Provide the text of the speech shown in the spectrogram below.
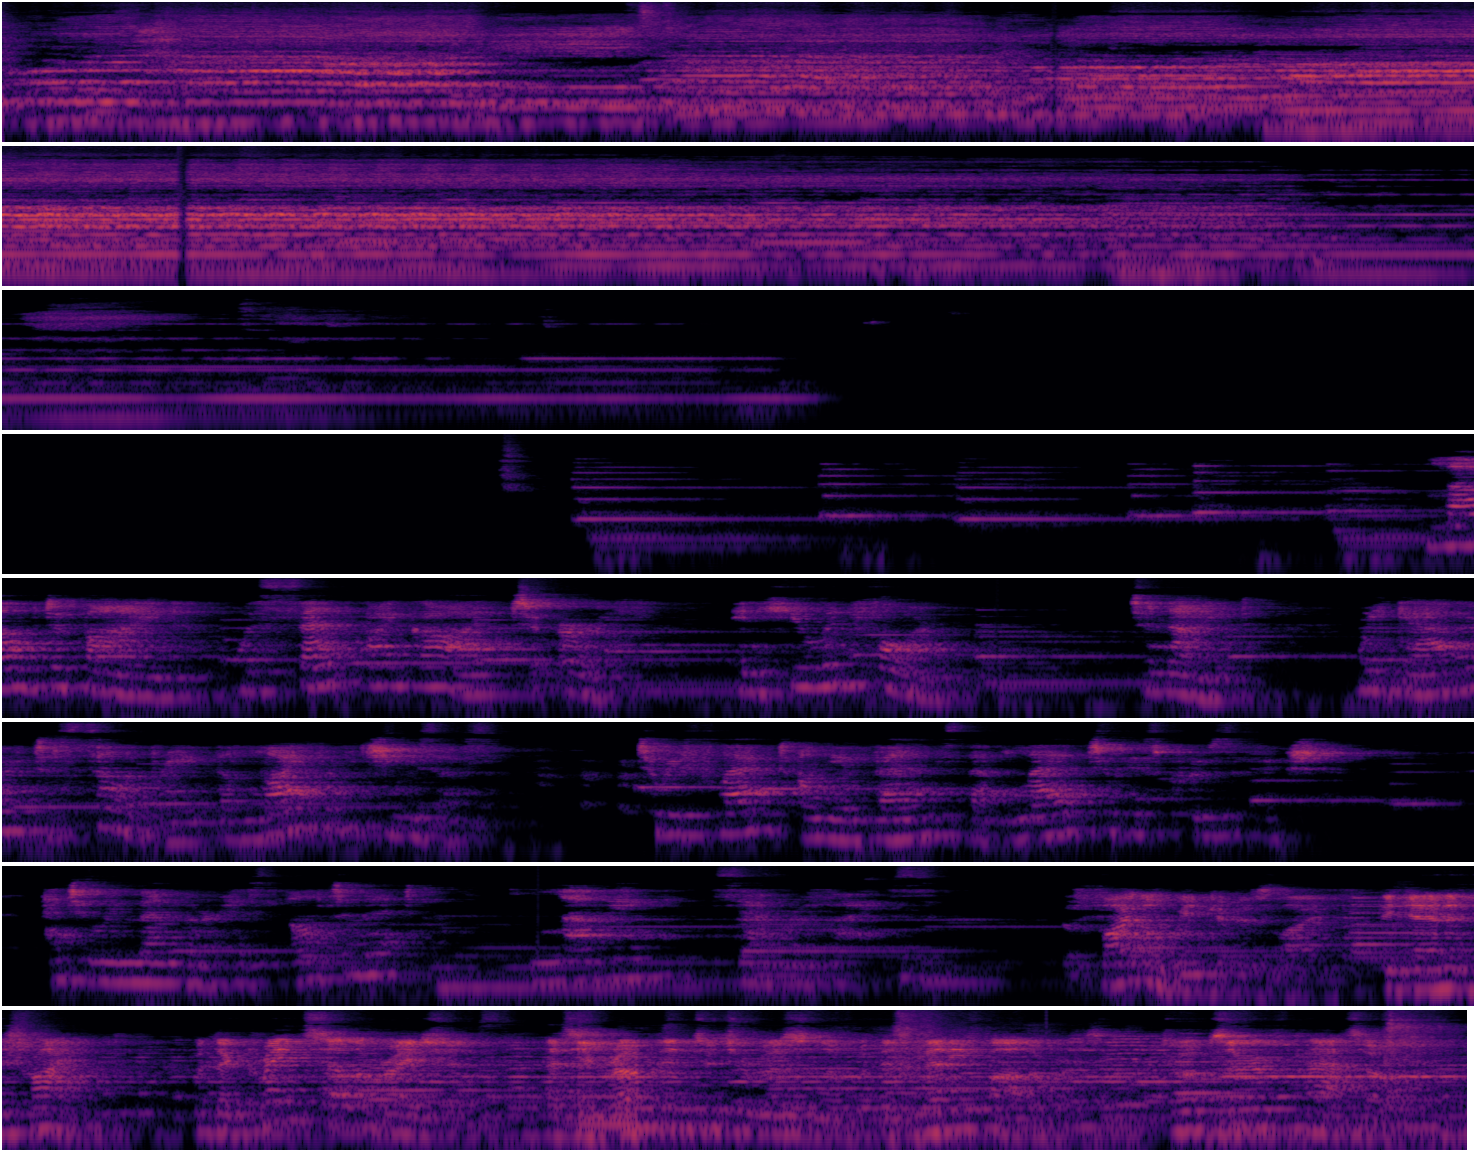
Love divine was sent by God to earth in human form. Tonight, we gather to celebrate the life of Jesus, to reflect on the events that led to his crucifixion, and to remember his ultimate, loving sacrifice. The final week of his life began in triumph with a great celebration as he rode into Jerusalem with his many followers to observe Passover.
